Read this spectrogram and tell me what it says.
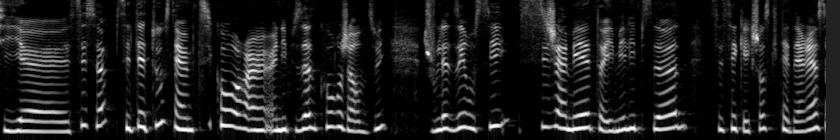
Puis euh, c'est ça, c'était tout. C'était un petit cours, un, épisode court aujourd'hui. Je voulais te dire aussi, si jamais tu as aimé l'épisode, si c'est quelque chose qui t'intéresse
